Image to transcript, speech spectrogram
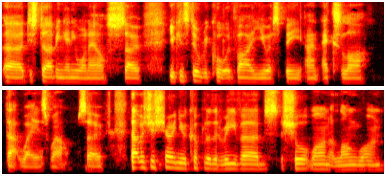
uh, disturbing anyone else. So you can still record via USB and XLR that way as well. So that was just showing you a couple of the reverbs, a short one, a long one,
